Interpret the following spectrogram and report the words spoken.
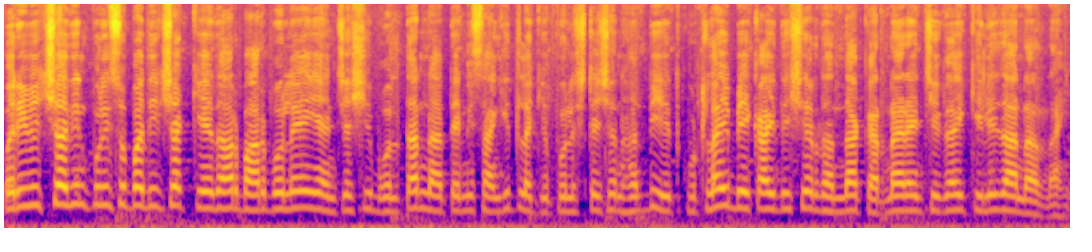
परिवीक्षाधीन पोलीस उपाधीक्षक केदार बारबोले यांच्याशी बोलताना त्यांनी सांगितलं की पोलीस स्टेशन हद्दीत कुठलाही बेकायदेशीर धंदा करणाऱ्यांची गाय केली जाणार नाही.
